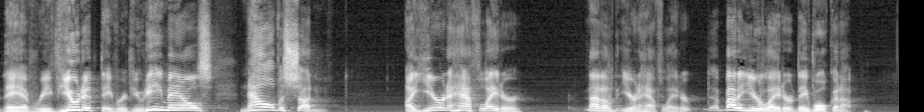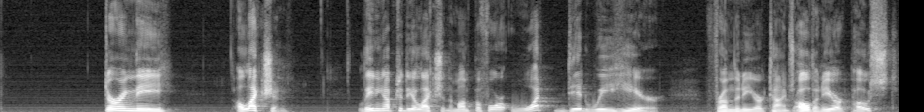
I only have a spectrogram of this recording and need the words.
They have reviewed it, they've reviewed emails. Now, all of a sudden, a year and a half later, not a year and a half later, about a year later, they've woken up. During the election, leading up to the election, the month before, what did we hear from the New York Times? Oh, the New York Post?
